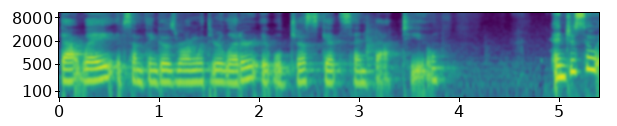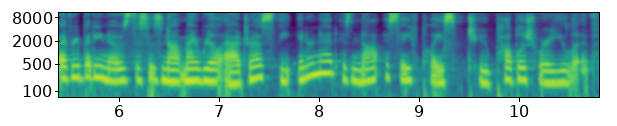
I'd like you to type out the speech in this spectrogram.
That way, if something goes wrong with your letter, it will just get sent back to you. And just so everybody knows this is not my real address, the internet is not a safe place to publish where you live.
